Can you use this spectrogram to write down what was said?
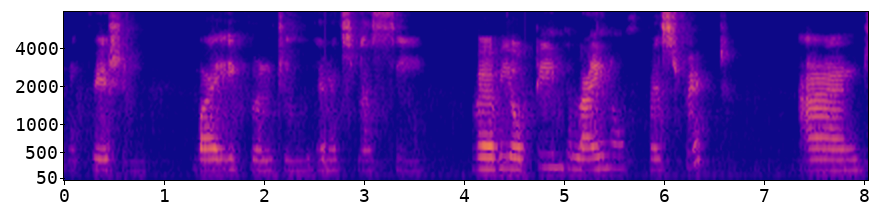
an equation y equal to mx plus c where we obtain the line of best fit and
